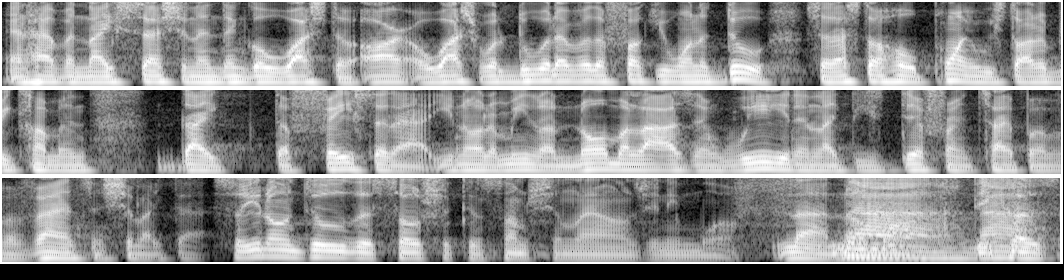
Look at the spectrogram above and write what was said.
and have a nice session and then go watch the art or watch what do whatever the fuck you want to do. So that's the whole point. We started becoming like the face of that, you know what I mean? Or normalizing weed and like these different type of events and shit like that. So you don't do the social consumption lounge anymore. Nah, no, Nah, more. nah. because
